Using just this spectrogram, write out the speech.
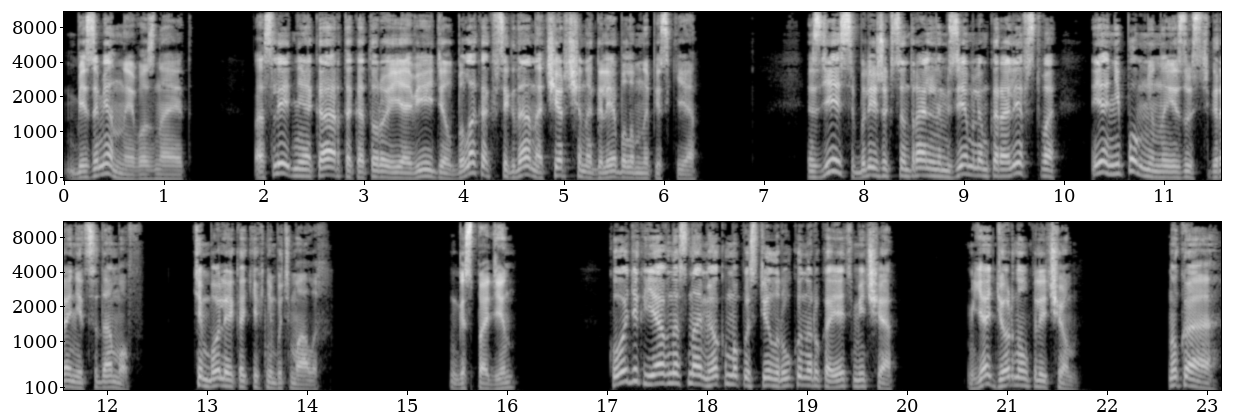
Безыменно его знает. Последняя карта, которую я видел, была, как всегда, начерчена глеболом на песке. Здесь, ближе к центральным землям королевства, я не помню наизусть границы домов, тем более каких-нибудь малых. Господин. Кодик явно с намеком опустил руку на рукоять меча. Я дернул плечом. «Ну-ка,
